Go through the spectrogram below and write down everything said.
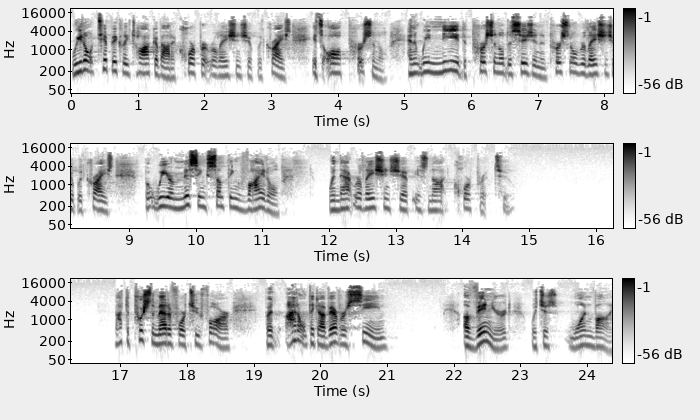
We don't typically talk about a corporate relationship with Christ. It's all personal. And we need the personal decision and personal relationship with Christ. But we are missing something vital when that relationship is not corporate too. Not to push the metaphor too far, but I don't think I've ever seen a vineyard with just one vine.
